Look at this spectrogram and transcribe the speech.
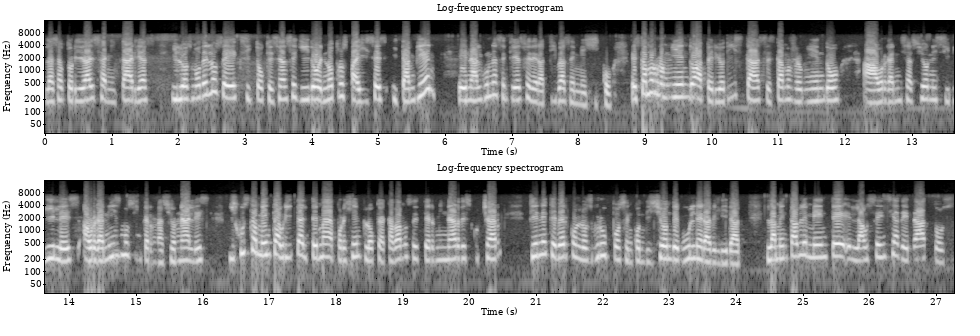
las autoridades sanitarias y los modelos de éxito que se han seguido en otros países y también en algunas entidades federativas de México. Estamos reuniendo a periodistas, estamos reuniendo a organizaciones civiles, a organismos internacionales y justamente ahorita el tema, por ejemplo, que acabamos de terminar de escuchar, tiene que ver con los grupos en condición de vulnerabilidad. Lamentablemente, la ausencia de datos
